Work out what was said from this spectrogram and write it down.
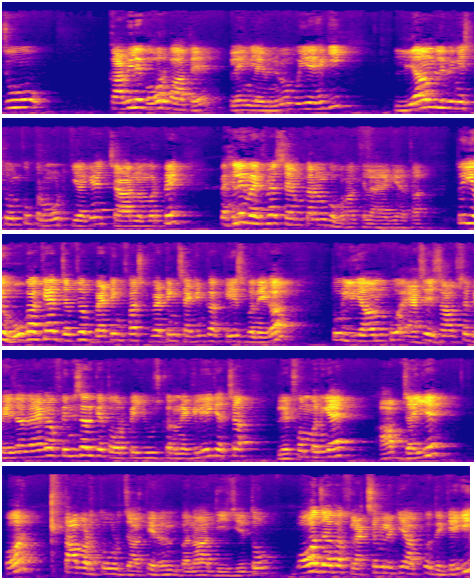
जो काबिल एक और बात है प्लेइंग इलेवन में, वो ये है कि लियाम लिविंग स्टोन को प्रमोट किया गया चार नंबर पे। पहले मैच में सैम करन को वहाँ खिलाया गया था। तो ये होगा क्या, जब जब बैटिंग फ़र्स्ट बैटिंग सेकंड का केस बनेगा तो लियाम को ऐसे हिसाब से भेजा जाएगा फिनिशर के तौर पे यूज़ करने के लिए कि अच्छा प्लेटफॉर्म बन गया है, आप जाइए और ताबड़तोड़ जाके रन बना दीजिए। तो बहुत ज़्यादा फ्लेक्सिबिलिटी आपको दिखेगी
